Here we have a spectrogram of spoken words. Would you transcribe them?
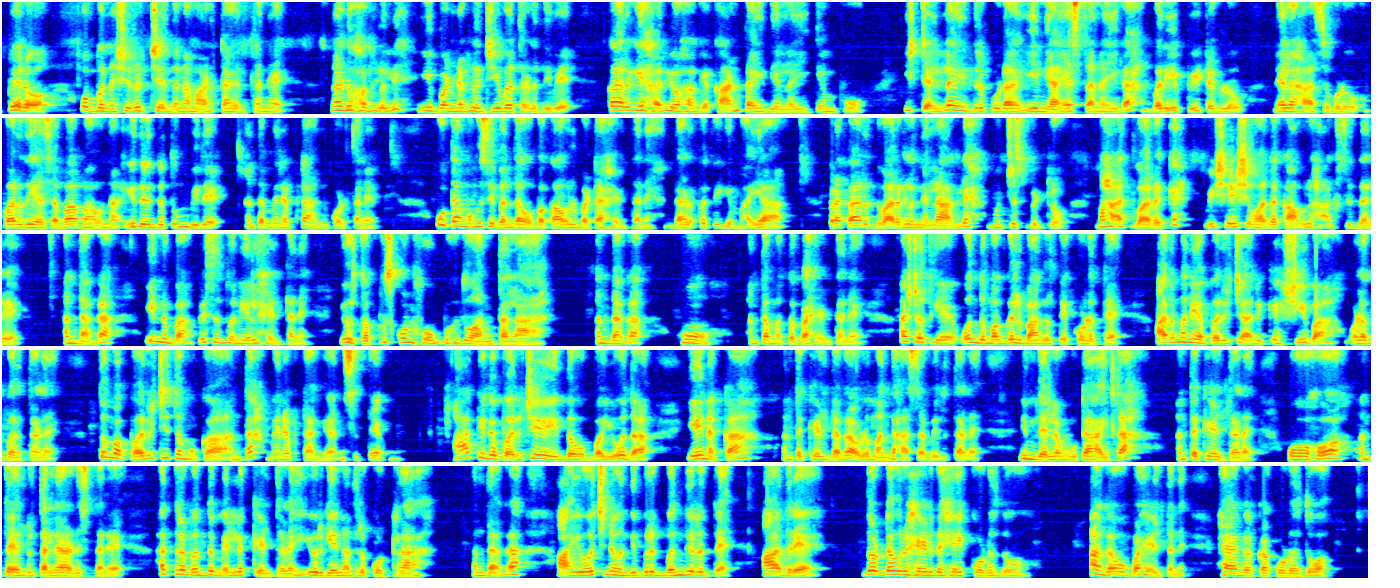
ಪೆರೋ ಒಬ್ಬನ ಶಿರಚ್ಛೇದನ ಮಾಡ್ತಾ ಇರ್ತಾನೆ. ನಡು ಹಗಲಲ್ಲಿ ಈ ಬಣ್ಣಗಳ ಜೀವ ತಳೆದಿವೆ. ಕರಗಿ ಹರಿಯೋ ಹಾಗೆ ಕಾಣ್ತಾ ಇದೆಯಲ್ಲ ಈ ಕೆಂಪು. ಇಷ್ಟೆಲ್ಲ ಇದ್ರೂ ಕೂಡ ಈ ನ್ಯಾಯಸ್ಥಾನ ಈಗ ಬರೀ ಪೀಠಗಳು, ನೆಲಹಾಸುಗಳು, ಪರದೆಯ ಸಭಾಭವನ ಇದರಿಂದ ತುಂಬಿದೆ. ಅಂತ ಮೆನೆಪ್ಟ ಅನ್ಕೊಳ್ತಾನೆ. ಊಟ ಮುಗಿಸಿ ಬಂದ ಒಬ್ಬ ಕಾವಲು ಭಟ ಹೇಳ್ತಾನೆ, ದಳಪತಿಗೆ ಭಯ. ಪ್ರಕಾರ ದ್ವಾರಗಳನ್ನೆಲ್ಲ ಆಗಲೇ ಮುಚ್ಚಿಸ್ಬಿಟ್ರು. ಮಹಾದ್ವಾರಕ್ಕೆ ವಿಶೇಷವಾದ ಕಾವಲು ಹಾಕ್ಸಿದ್ದಾರೆ. ಅಂದಾಗ ಇನ್ನೊಬ್ಬ ಪಿಸುಧ್ವನಿಯಲ್ಲಿ ಹೇಳ್ತಾನೆ, ಇವ್ರು ತಪ್ಪಿಸ್ಕೊಂಡು ಹೋಗಬಹುದು ಅಂತಲ್ಲ? ಅಂದಾಗ, ಹ್ಞೂ ಅಂತ ಮತ್ತೊಬ್ಬ ಹೇಳ್ತಾನೆ, ಅಷ್ಟೊತ್ತಿಗೆ ಒಂದು ಮಗ್ಗಲು ಬಾಗಿಲು ತೆಕ್ಕೊಳ್ಳುತ್ತೆ ಅರಮನೆಯ ಪರಿಚಾರಿಕೆ ಶೀಬಾ ಒಳಗೆ ಬರ್ತಾಳೆ. ತುಂಬ ಪರಿಚಿತ ಮುಖ ಅಂತ ಮೆನಪ್ಟಾಗಿ ಅನಿಸುತ್ತೆ. ಆಕೆಗೆ ಪರಿಚಯ ಇದ್ದ ಒಬ್ಬ ಯೋಧ, ಏನಕ್ಕ? ಅಂತ ಕೇಳಿದಾಗ ಅವಳು ಮಂದಹಾಸ ಬೀರ್ತಾಳೆ. ನಿಮ್ದೆಲ್ಲ ಊಟ ಆಯ್ತಾ? ಅಂತ ಕೇಳ್ತಾಳೆ. ಓಹೋ, ಅಂತ ಎಲ್ಲರೂ ತಲೆ ಆಡಿಸ್ತಾರೆ ಹತ್ರ ಬಂದು ಮೆಲ್ಲಕ್ಕೆ ಕೇಳ್ತಾಳೆ ಇವ್ರಿಗೇನಾದರೂ ಕೊಟ್ರಾ? ಅಂದಾಗ, ಆ ಯೋಚನೆ ಒಂದಿಬ್ಬರಿಗೆ ಬಂದಿರುತ್ತೆ. ಆದರೆ, ದೊಡ್ಡವರು ಹೇಳಿದೆ ಹೇಗೆ ಕೊಡೋದು? ಆಗ ಒಬ್ಬ ಹೇಳ್ತಾನೆ, ಹೇಗಕ್ಕ ಕೊಡೋದು?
